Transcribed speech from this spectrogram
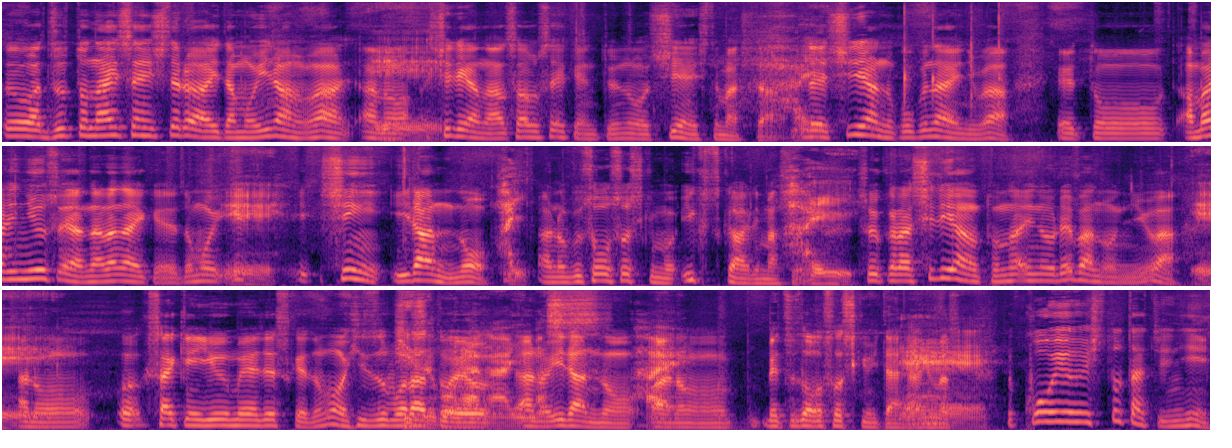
はずっと内戦してる間もイランはあの、えー、シリアのアサド政権というのを支援してました、はい、でシリアの国内には、えっと、あまりニュースにはならないけれども、えー、新イランのはい、あの武装組織もいくつかあります、はい、それからシリアの隣のレバノンには、えー、あの最近有名ですけれども、ヒズボラというあのイランの,、あの別動組織みたいなのがあります。こういう人たちに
